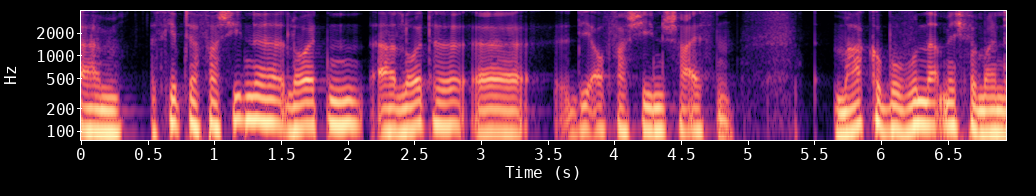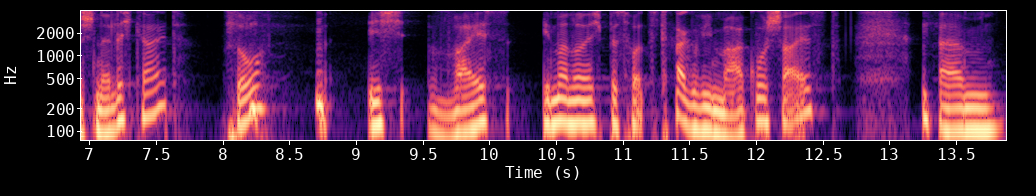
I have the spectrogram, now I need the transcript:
Ähm, es gibt ja verschiedene Leuten, äh, Leute, äh, die auch verschieden scheißen. Marco bewundert mich für meine Schnelligkeit. So. Ich weiß immer noch nicht bis heutzutage, wie Marco scheißt. Ähm,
